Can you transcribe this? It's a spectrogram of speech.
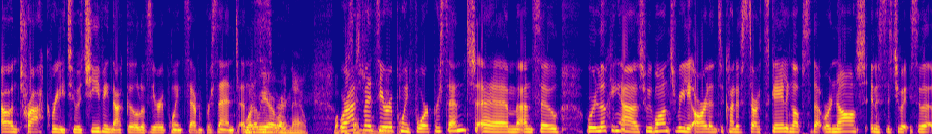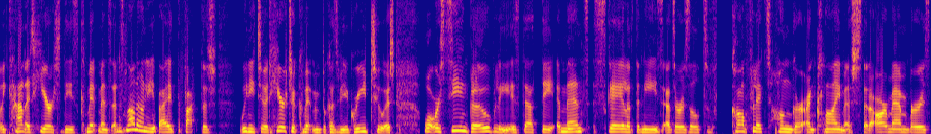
on track really to achieving that goal of 0.7 percent. And what are we at right now? What we're at about would we be at? 0.4 percent, um, and so we're looking at we want really Ireland to kind of start scaling up so that we're not in a situation so that we can adhere to these commitments. And it's not only about the fact that we need to adhere to a commitment because we agreed to it. What we're seeing globally is that the immense scale of the needs as a result of conflict, hunger, and climate that our members,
